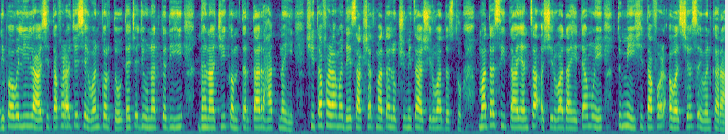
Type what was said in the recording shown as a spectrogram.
दीपावलीला सीताफळाचे सेवन करतो. त्याच्या जीवनात कधीही धनाची कमतरता राहत नाही. सीताफळामध्ये साक्षात माता लक्ष्मीचा आशीर्वाद असतो. माता सीता यांचा आशीर्वाद आहे. त्यामुळे तुम्ही सीताफळ अवश्य सेवन करा.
